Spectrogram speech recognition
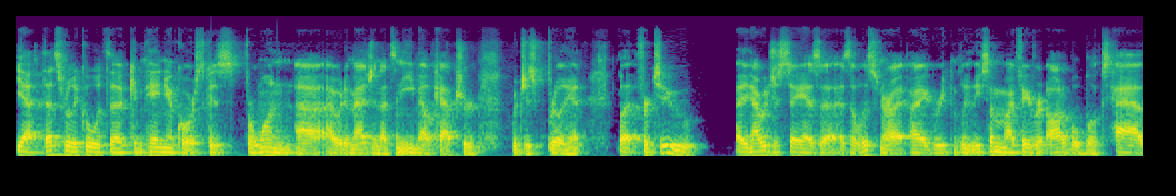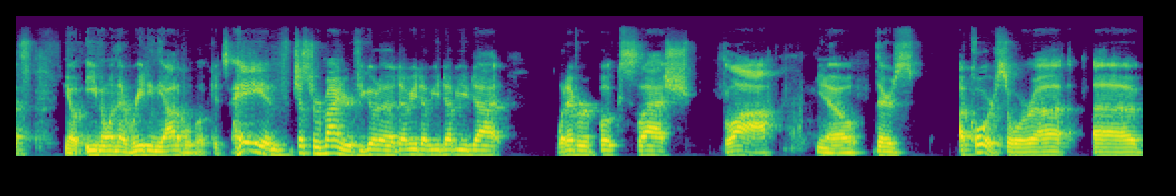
Yeah, that's really cool with the companion course because for one, uh, I would imagine that's an email capture, which is brilliant. But for two, I, I would just say as a as a listener, I, I, agree completely. Some of my favorite Audible books have, you know, even when they're reading the Audible book, it's hey, and just a reminder, if you go to www whatever book slash blah, you know, there's a course or a, a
